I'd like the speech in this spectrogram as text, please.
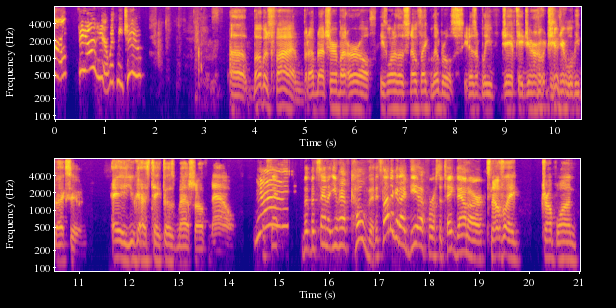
Earl, they are here with me too. Uh, Bubba's fine, but I'm not sure about Earl. He's one of those snowflake liberals. He doesn't believe JFK Jr. Jr. will be back soon. Hey, you guys take those masks off now. No, But, but but Santa, you have COVID. It's not a good idea for us to take down our. Snowflake, Trump won.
